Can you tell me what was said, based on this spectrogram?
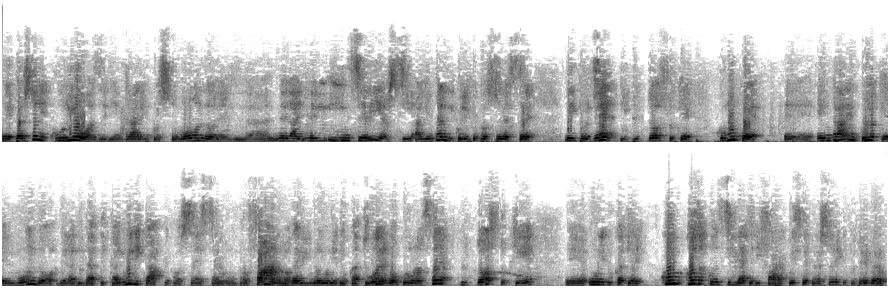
eh, persone curiose di entrare in questo mondo, nel, nella, nell'inserirsi all'interno di quelli che possono essere dei progetti, piuttosto che comunque eh, entrare in quello che è il mondo della didattica ludica, che possa essere un profano, magari non un educatore, non con una storia, piuttosto che eh, un educatore. Com- cosa consigliate di fare a queste persone che potrebbero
